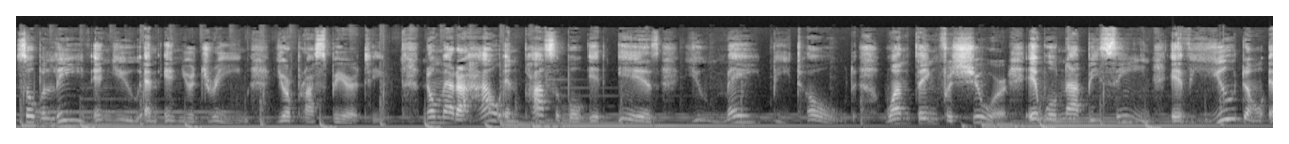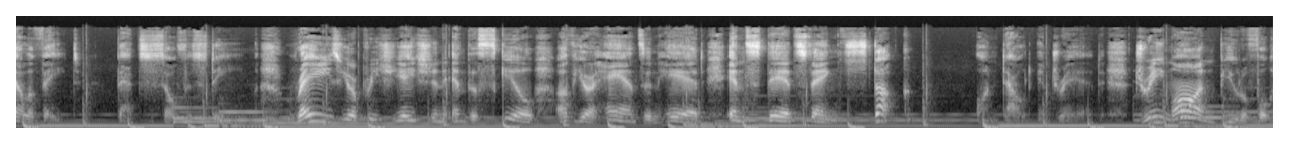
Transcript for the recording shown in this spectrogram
So believe in you and in your dream, your prosperity. No matter how impossible it is, you may be told. One thing for sure, it will not be seen if you don't elevate that self esteem. Raise your appreciation in the skill of your hands and head instead staying stuck on doubt and dread. Dream on, beautiful.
